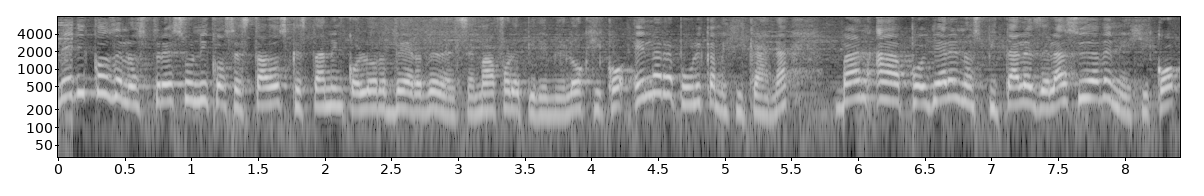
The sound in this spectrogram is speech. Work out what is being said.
Médicos de los tres únicos estados que están en color verde del semáforo epidemiológico en la República Mexicana van a apoyar en hospitales de la Ciudad de México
